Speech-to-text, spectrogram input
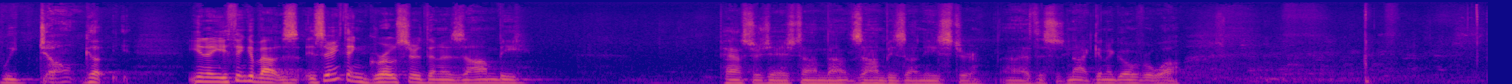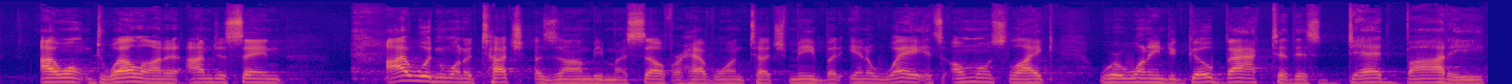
We don't go. You know, you think about is there anything grosser than a zombie? Pastor Jay is talking about zombies on Easter. Uh, this is not going to go over well. I won't dwell on it. I'm just saying I wouldn't want to touch a zombie myself or have one touch me, but in a way, it's almost like we're wanting to go back to this dead body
